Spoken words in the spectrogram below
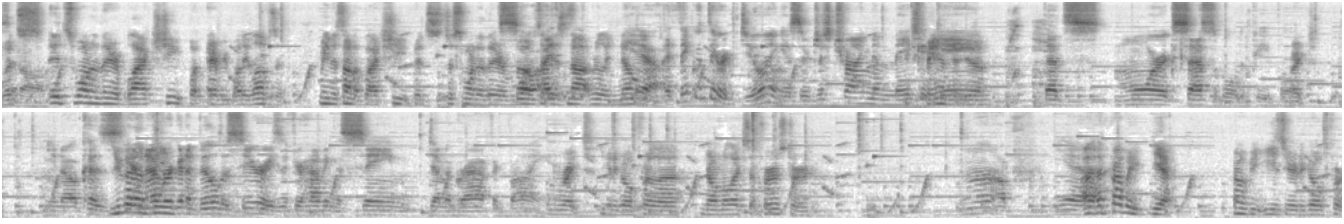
it's all. it's one of their black sheep, but everybody loves it. I mean, it's not a black sheep. It's just one of their So ones that I is not really known. Yeah, I think what they were doing is they're just trying to make Expand a it, game yeah. that's more accessible to people. Right. You know, because You are never be- going to build a series if you're having the same demographic buying. Right. You gonna go for the normal exit first, or Uh, yeah. I'd probably yeah, probably be easier to go for.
